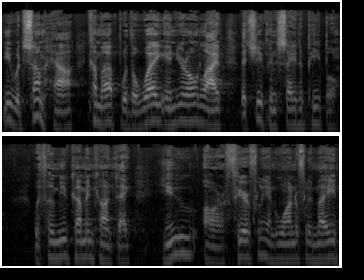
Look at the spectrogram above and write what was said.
you would somehow come up with a way in your own life that you can say to people with whom you come in contact, you are fearfully and wonderfully made,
